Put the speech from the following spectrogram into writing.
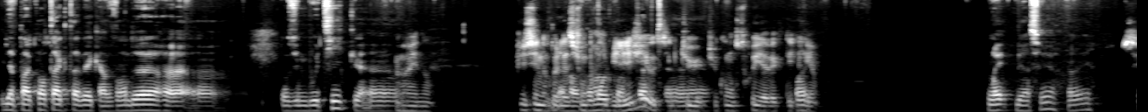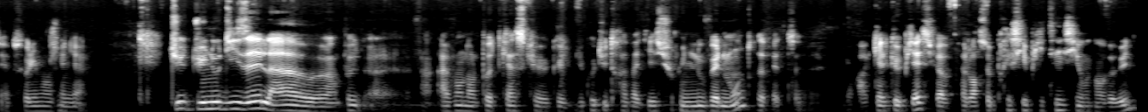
Il n'a pas contact avec un vendeur euh, dans une boutique. Oui, non. Puis c'est une relation privilégiée aussi que tu, tu, construis avec tes clients. Oui, bien sûr. C'est absolument génial. Tu, tu, nous disais là, euh, un peu euh, avant dans le podcast, que, que, du coup tu travaillais sur une nouvelle montre. En fait, euh, il y aura quelques pièces, il va falloir se précipiter si on en veut une.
